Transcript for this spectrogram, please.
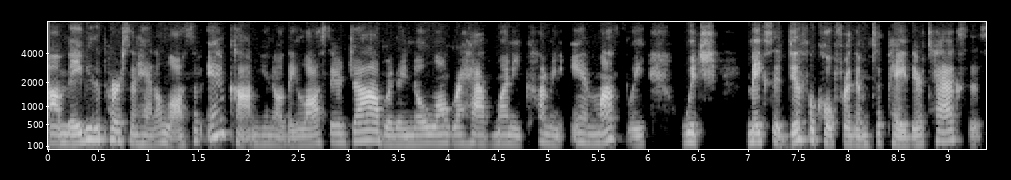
Um, maybe the person had a loss of income. You know, they lost their job or they no longer have money coming in monthly, which makes it difficult for them to pay their taxes.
